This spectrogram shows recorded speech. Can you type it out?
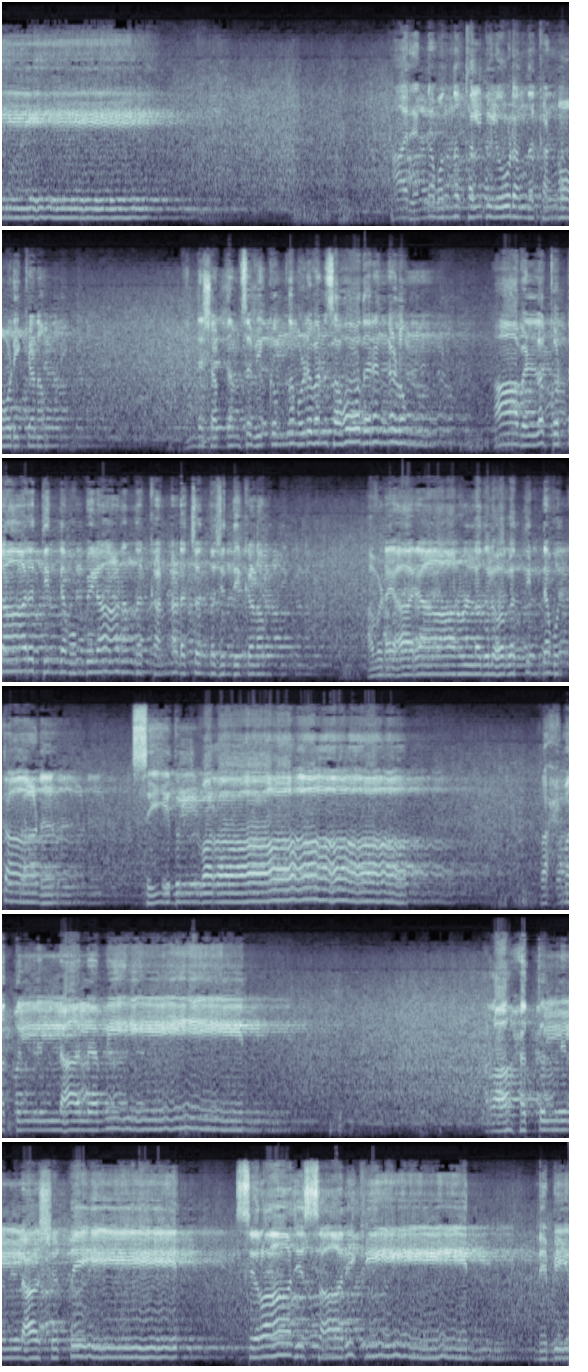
ആ രംഗമൊന്ന് കൽബിലൂടൊന്ന് കണ്ണോടിക്കണം. എന്റെ ശബ്ദം ശ്രവിക്കുന്ന മുഴുവൻ സഹോദരങ്ങളും ആ വെള്ളക്കൊട്ടാരത്തിന്റെ മുമ്പിലാണെന്ന് കണ്ണടച്ചെന്ന് ചിന്തിക്കണം. അവിടെ ആരാണുള്ളത് ലോകത്തിന്റെ മുത്താണ്? سيد الورى رحمة للعالمين راحة للعاشقين سراج السالكين نبي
